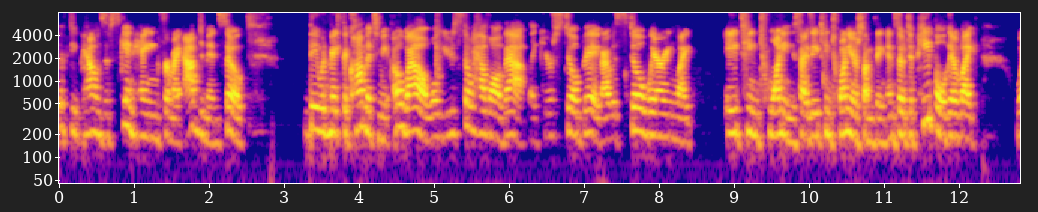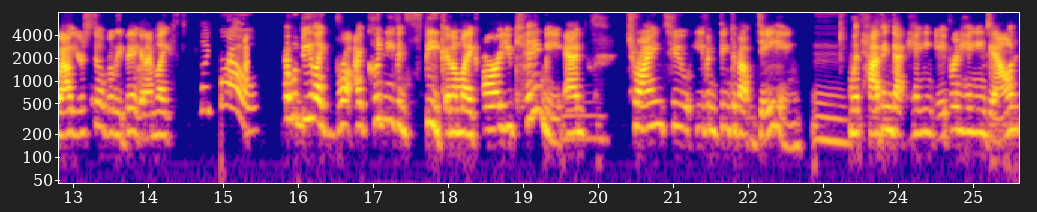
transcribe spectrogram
50 pounds of skin hanging from my abdomen. So they would make the comment to me oh wow well you still have all that. Like you're still big. I was still wearing like 1820 size 1820 or something and so to people they're like wow you're still really big and i'm like Like, bro. I would be like, bro, I couldn't even speak. And I'm like, are you kidding me? And mm. Trying to even think about dating Mm. with having that hanging apron hanging down,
